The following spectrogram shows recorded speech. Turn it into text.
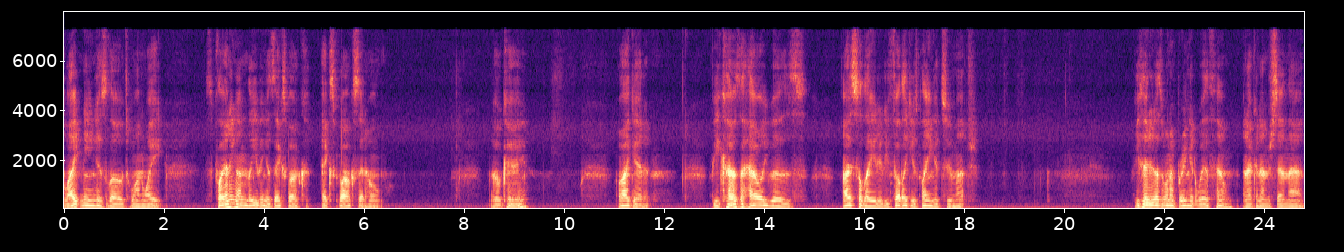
lightening his load to one way. He's planning on leaving his Xbox Xbox at home. Okay. Oh, I get it. Because of how he was isolated, he felt like he was playing it too much. He said he doesn't want to bring it with him, and I can understand that.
